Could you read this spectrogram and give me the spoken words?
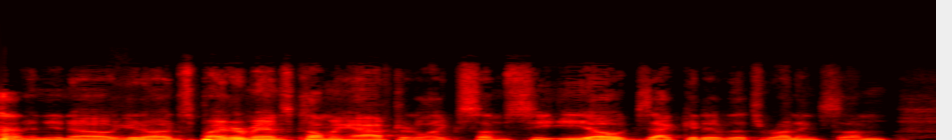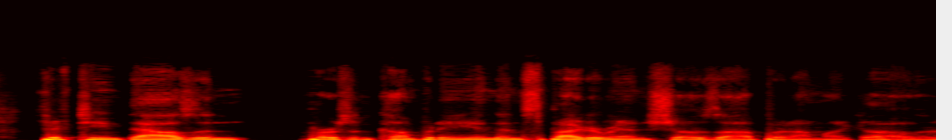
and you know, you know, and Spider Man's coming after like some CEO executive that's running some fifteen thousand person company, and then Spider Man shows up, and I'm like, oh,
